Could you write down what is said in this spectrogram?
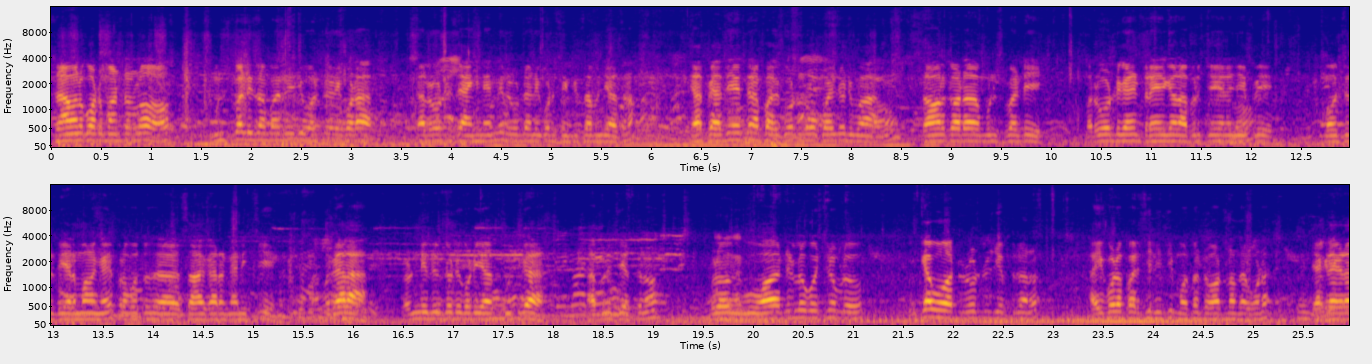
శ్రావణకోట మండలంలో మున్సిపాలిటీకి సంబంధించి వర్షాలు కూడా చాలా రోడ్లు శాంక్షన్ అయింది. రోడ్లు అన్ని కూడా శంకుస్థాపన చేస్తున్నాం. పెద్ద ఎత్తున పది కోట్ల రూపాయలతో మా శ్రావణకోట మున్సిపాలిటీ రోడ్లు కానీ డ్రైన్ కానీ అభివృద్ధి చేయాలని చెప్పి భవిష్యత్తు తీర్మానం కానీ ప్రభుత్వ సహకారం కానీ ఇచ్చి ఈవేళ రెండు నిధులతోటి కూడా పూర్తిగా అభివృద్ధి చేస్తున్నాం. ఇప్పుడు వాటిలోకి వచ్చినప్పుడు ఇంకా వాటి రోడ్లు చెప్తున్నారు. అవి కూడా పరిశీలించి మొత్తం టోటల్ అంతా కూడా ఎక్కడెక్కడ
